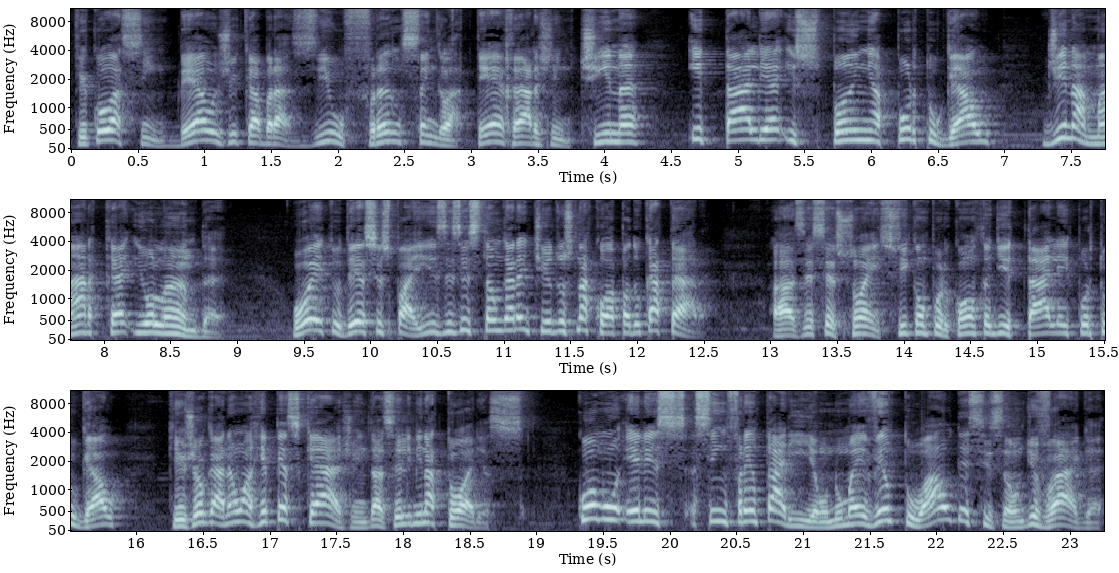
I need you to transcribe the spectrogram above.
ficou assim: Bélgica, Brasil, França, Inglaterra, Argentina, Itália, Espanha, Portugal, Dinamarca e Holanda. Oito desses países estão garantidos na Copa do Catar. As exceções ficam por conta de Itália e Portugal, que jogarão a repescagem das eliminatórias como eles se enfrentariam numa eventual decisão de vaga,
